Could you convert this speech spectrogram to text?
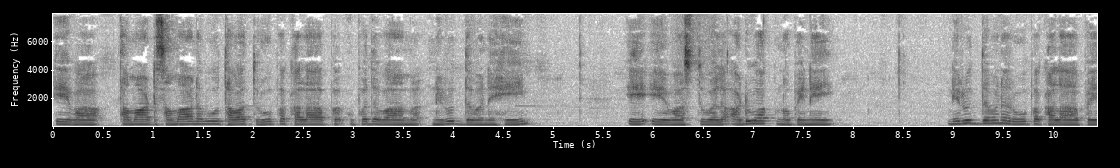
ඒවා තමාට සමාන වූ තවත් රූප කලාප උපදවාම නිරුද්ධ වන හේයින් ඒ ඒ වස්තුවල අඩුවක් නොපෙනෙයි. නිරුද්ධ වන රූප කලාපය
